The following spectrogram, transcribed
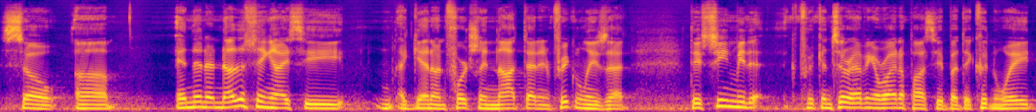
So, um, and then another thing I see, again, unfortunately, not that infrequently, is that they've seen me to consider having a rhinoplasty, but they couldn't wait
